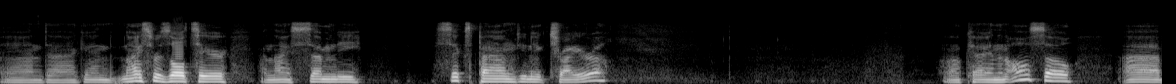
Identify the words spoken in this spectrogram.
and uh, again, nice results here. A nice 76 pound unique Tri-Era. Okay, and then also uh,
